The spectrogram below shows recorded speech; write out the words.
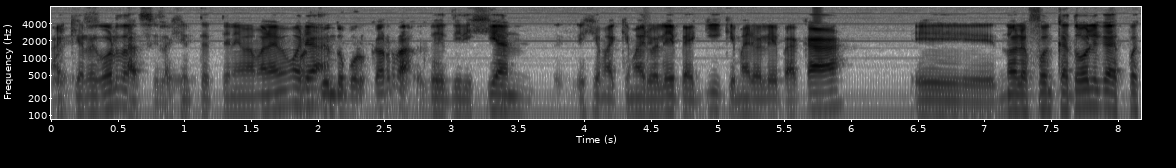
Hay que recordar, si la gente tiene mala memoria, Partiendo por Carrasco. le dirigían, dije que Mario Lepe aquí, que Mario Lepe acá. Eh, no le fue en Católica, después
